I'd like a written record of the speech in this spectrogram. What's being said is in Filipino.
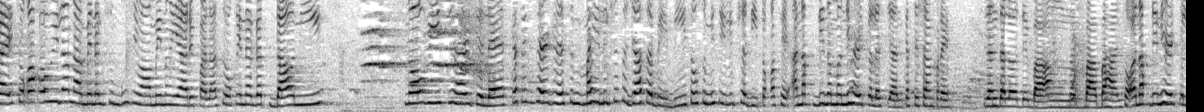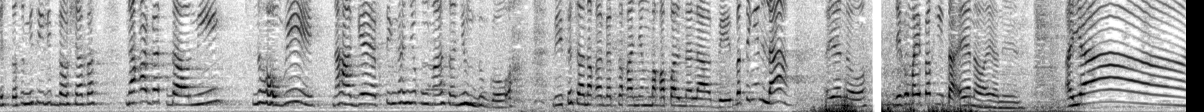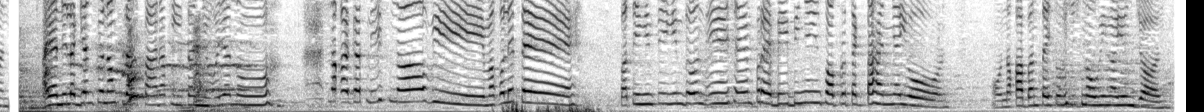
guys, so kakauwi lang namin, nagsumbong si mama, may nangyari pala. So kinagat daw ni Snowy si Hercules. Kasi si Hercules, mahilig siya sa Jasa Baby. So sumisilip siya dito kasi anak din naman ni Hercules yan. Kasi syempre, silang dalawa, ba ang nagbabahan. So anak din ni Hercules to. Sumisilip daw siya. Tapos nakagat daw ni Snowy. Nahagip. Tingnan niyo kung asan yung dugo. dito siya nakagat sa kanyang makapal na labi. Patingin lang. Ayan o. Hindi ko maipakita. Ayan o. Ayan, ayan. Ayan! Ayan, nilagyan ko ng flash para kita nyo. Ayan o. Nakagat ni Snowy. Makulit eh. Patingin-tingin doon eh. Siyempre, baby niya yun. Paprotektahan niya yun. O, nakabantay tuloy si Snowy ngayon dyan.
